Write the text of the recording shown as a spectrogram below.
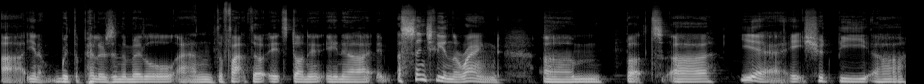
uh, you know, with the pillars in the middle and the fact that it's done in, in uh, essentially in the round. Um, but uh, yeah, it should be uh,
